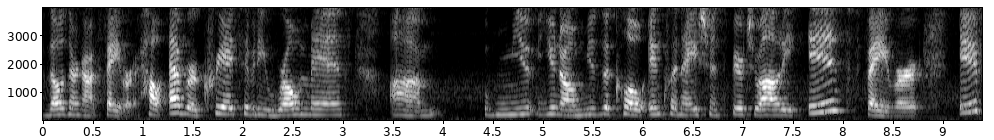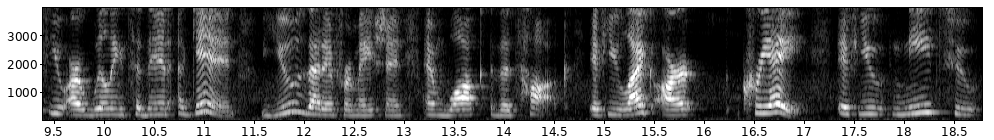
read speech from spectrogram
Those are not favored. However, creativity, romance, um, mu- you know, musical inclination, spirituality is favored if you are willing to then again use that information and walk the talk. If you like art, create. If you need to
